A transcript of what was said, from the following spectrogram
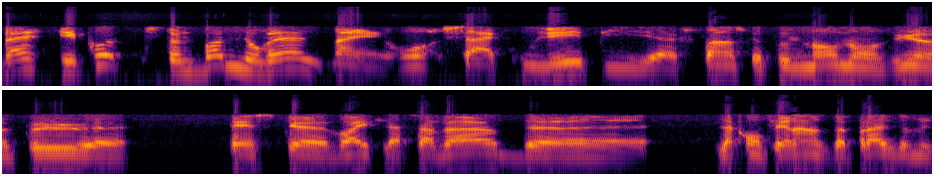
Ben écoute, c'est une bonne nouvelle. Ben on- ça a coulé, puis euh, je pense que tout le monde a vu un peu euh, qu'est-ce que va être la saveur de la conférence de presse de M.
